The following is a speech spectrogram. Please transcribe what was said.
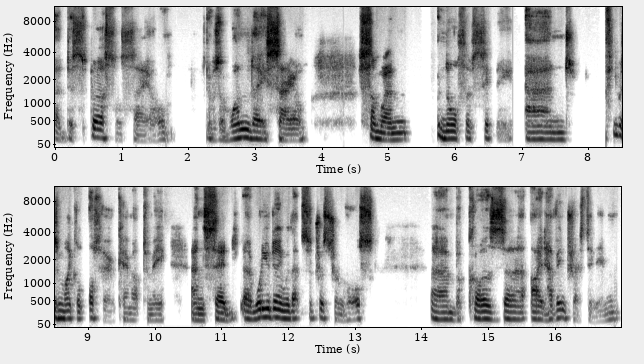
a dispersal sale. It was a one day sale somewhere north of Sydney. And I think it was Michael Otto came up to me and said, uh, What are you doing with that Sir Tristram horse? um, because uh, I'd have interest in him.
